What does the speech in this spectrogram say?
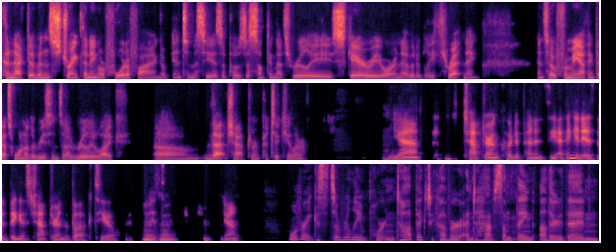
connective and strengthening or fortifying of intimacy as opposed to something that's really scary or inevitably threatening and so for me i think that's one of the reasons i really like um, that chapter in particular Mhm. Yeah, chapter on codependency. I think it is the biggest chapter in the book too. It's, Mhm. yeah. Well, right, because it's a really important topic to cover and to have something other than.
